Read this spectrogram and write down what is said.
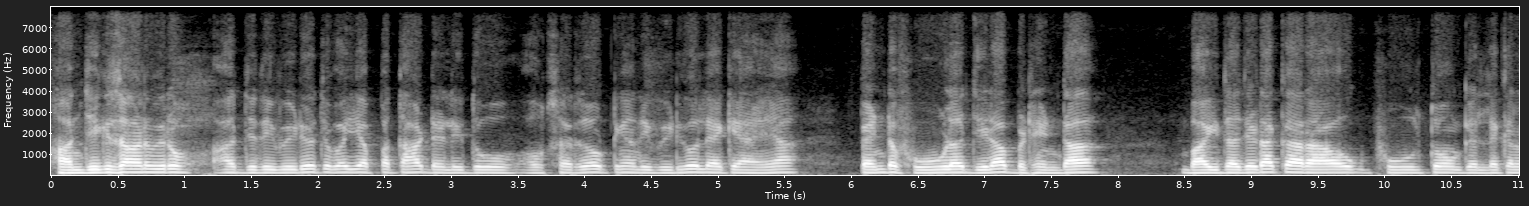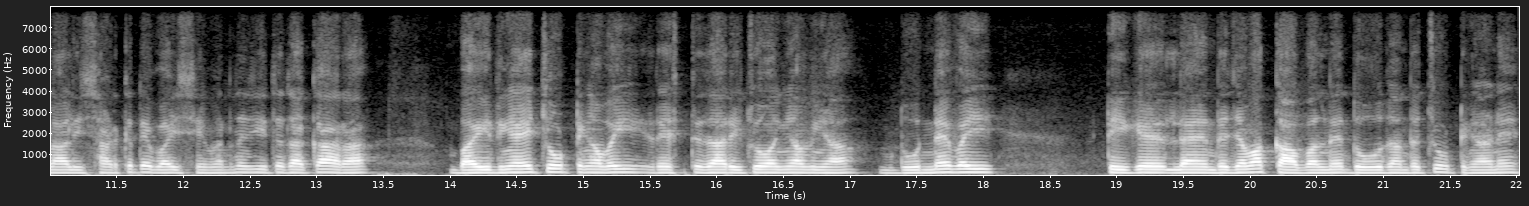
ਹਾਂਜੀ ਕਿਸਾਨ ਵੀਰੋ, ਅੱਜ ਦੀ ਵੀਡੀਓ 'ਚ ਬਈ ਆਪਾਂ ਤੁਹਾਡੇ ਲਈ ਦੋ ਅਵਸਰ ਝੋਟੀਆਂ ਦੀ ਵੀਡੀਓ ਲੈ ਕੇ ਆਏ ਆ ਪਿੰਡ ਫੂਲ ਜਿਹੜਾ ਬਠਿੰਡਾ। ਬਾਈ ਦਾ ਜਿਹੜਾ ਘਰ ਆ, ਉਹ ਫੂਲ ਤੋਂ ਗਿੱਲ ਕਲਾਲੀ ਸੜਕ ਤੇ ਬਾਈ ਸਿਮਰਨਜੀਤ ਦਾ ਘਰ ਆ। ਬਾਈ ਦੀਆਂ ਇਹ ਝੋਟੀਆਂ ਬਈ ਰਿਸ਼ਤੇਦਾਰੀ ਚੋਂ ਆਈਆਂ ਵੀਆਂ। ਦੋਨੇ ਬਈ ਟੀਕੇ ਲੈਣ ਦੇ ਜਮਾ ਕਾਬਲ ਨੇ, ਦੋ ਦੰਦ ਝੋਟੀਆਂ ਨੇ।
